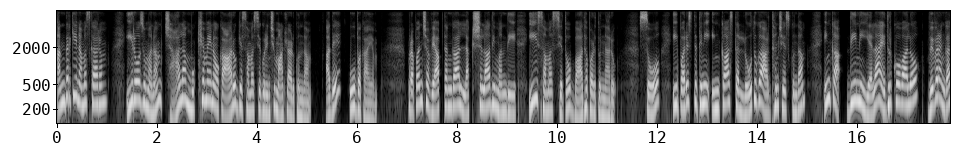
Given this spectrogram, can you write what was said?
అందరికీ నమస్కారం. ఈరోజు మనం చాలా ముఖ్యమైన ఒక ఆరోగ్య సమస్య గురించి మాట్లాడుకుందాం. అదే ఊబకాయం. ప్రపంచవ్యాప్తంగా లక్షలాది మంది ఈ సమస్యతో బాధపడుతున్నారు. సో ఈ పరిస్థితిని ఇంకాస్త లోతుగా అర్థం చేసుకుందాం. ఇంకా దీన్ని ఎలా ఎదుర్కోవాలో వివరంగా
